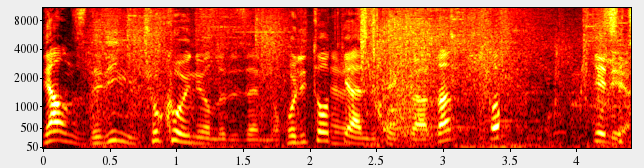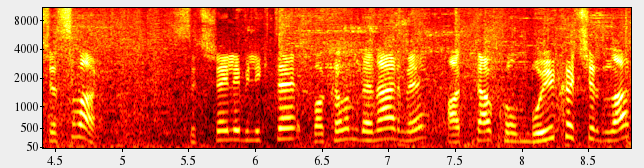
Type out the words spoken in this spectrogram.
Yalnız dediğin gibi çok oynuyorlar üzerine. Holitot Evet. geldi tekrardan. Hop geliyor. Sıçrası var. Sıçrayla birlikte bakalım dener mi? Hatta komboyu kaçırdılar.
